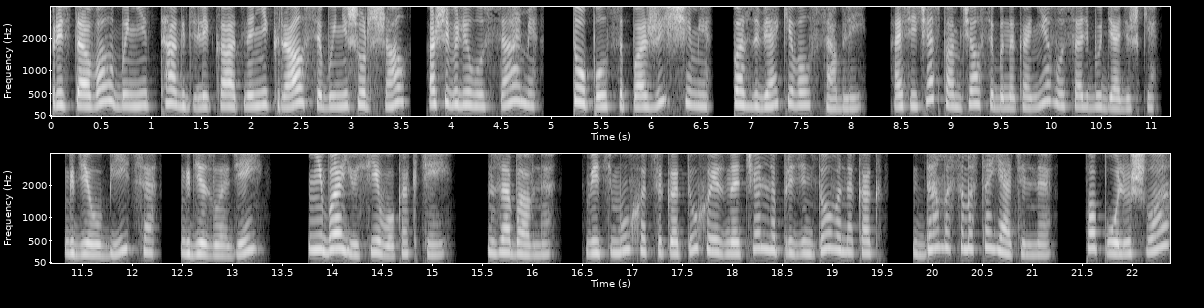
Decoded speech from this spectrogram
приставал бы не так деликатно, не крался бы, не шуршал, а шевелил усами, топал сапожищами, позвякивал саблей. А сейчас помчался бы на коне в усадьбу дядюшки, где убийца, где злодей. Не боюсь его когтей. Забавно. Ведь муха-цокотуха изначально презентована как дама самостоятельная. По полю шла,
